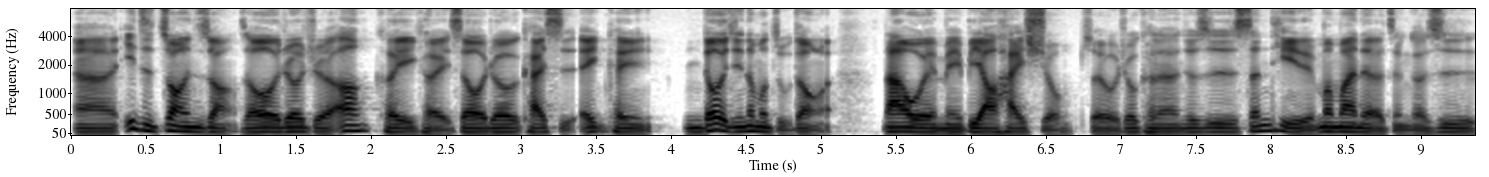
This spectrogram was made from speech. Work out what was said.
呃，一直撞一直撞，然后我就觉得哦，可以可以，所以我就开始哎，可以，你都已经那么主动了，那我也没必要害羞，所以我就可能就是身体慢慢的整个是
